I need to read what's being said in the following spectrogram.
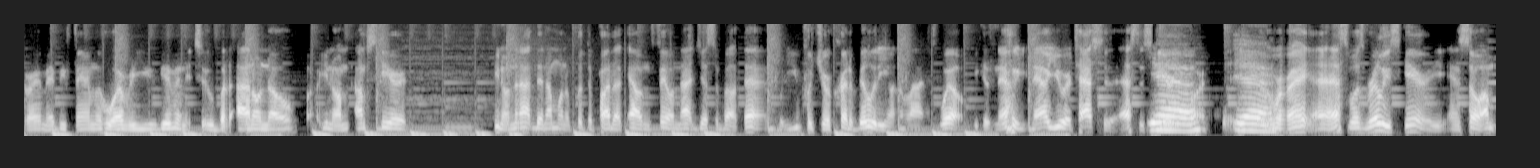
right? Maybe family, whoever you've given it to, but I don't know. You know, I'm, I'm scared you know, not that I'm going to put the product out and fail, not just about that, but you put your credibility on the line as well, because now, now you're attached to that. That's the scary Yeah. part, Yeah. right? That's what's really scary. And so I'm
